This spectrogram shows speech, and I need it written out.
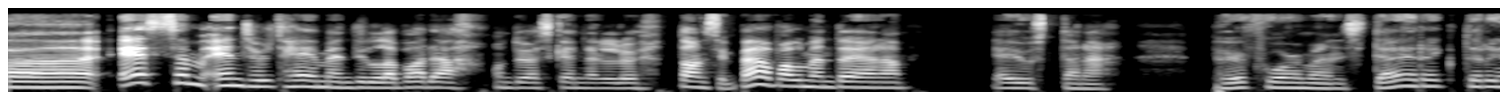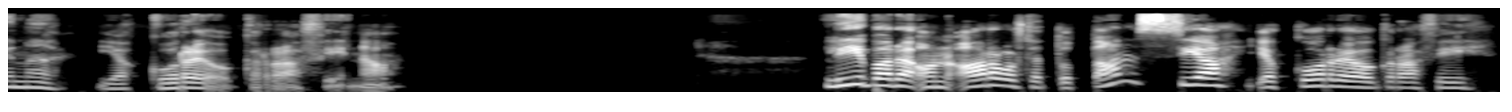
Uh, SM Entertainmentilla Bada on työskennellyt tanssin päävalmentajana ja just tänä performance directorina ja koreografina. Liibada on arvostettu tanssia ja koreografi,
